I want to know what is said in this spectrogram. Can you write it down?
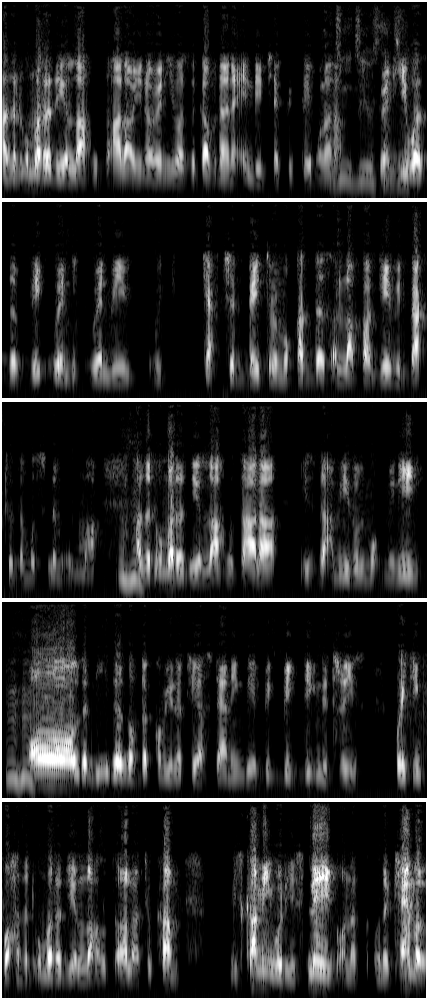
Hazrat Umar radiallahu ta'ala, you know, when he was the governor, and I ended check quickly, Malana, when he was the, when, when we, we captured Baytul Muqaddas, Allah Pak gave it back to the Muslim Ummah. Mm-hmm. Hazrat Umar radiallahu ta'ala is the Amirul Mu'mineen. Mm-hmm. All the leaders of the community are standing there, big, big dignitaries, waiting for Hazrat Umar radiallahu ta'ala to come. He's coming with his slave on a, on a camel.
